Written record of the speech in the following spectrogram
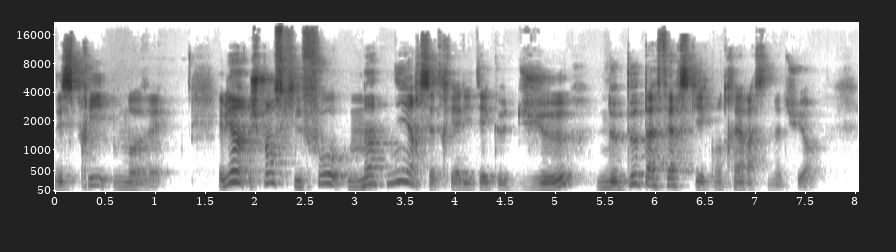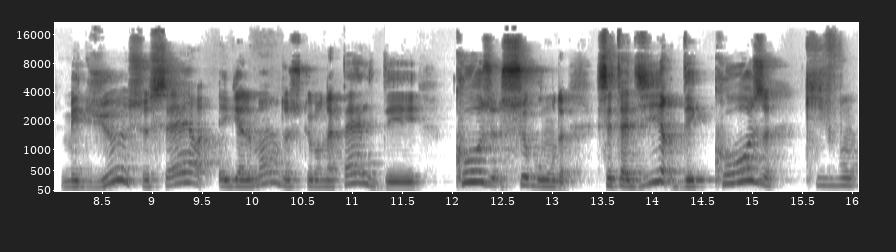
esprit mauvais? Eh bien, je pense qu'il faut maintenir cette réalité que Dieu ne peut pas faire ce qui est contraire à sa nature. Mais Dieu se sert également de ce que l'on appelle des causes secondes, c'est-à-dire des causes qui vont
